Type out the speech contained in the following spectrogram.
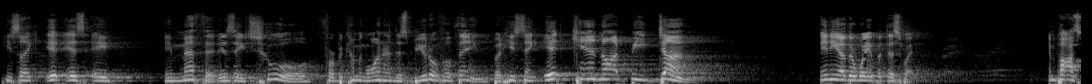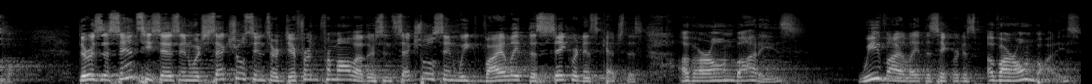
He's like, it is a, a method, is a tool for becoming one in this beautiful thing. But he's saying it cannot be done any other way but this way. Impossible. There is a sense, he says, in which sexual sins are different from all others. In sexual sin, we violate the sacredness, catch this, of our own bodies. We violate the sacredness of our own bodies.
